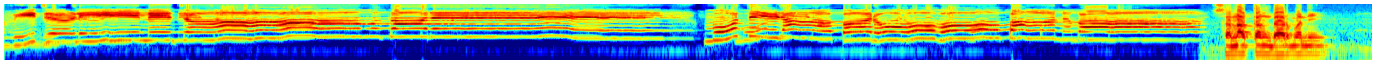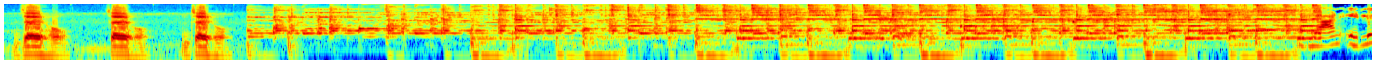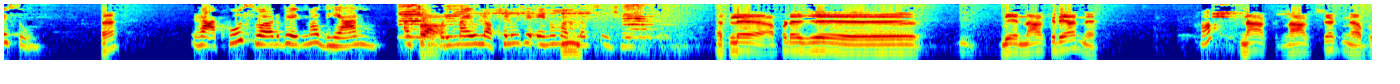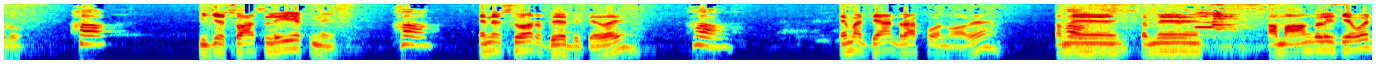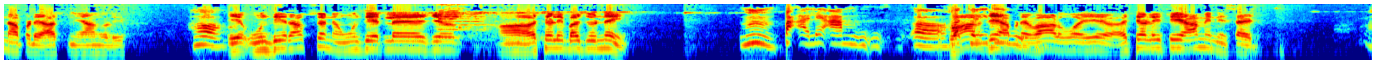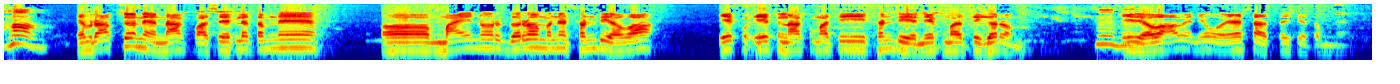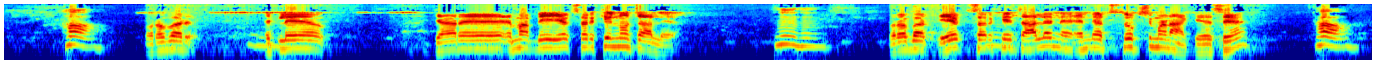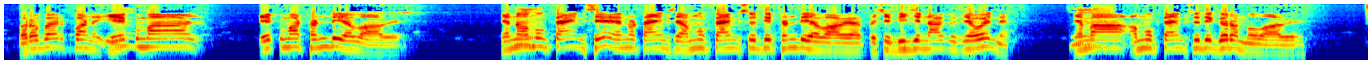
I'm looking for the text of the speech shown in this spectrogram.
વીજળીને ચમકારે મોતીડા પરોવો પાનબા સનાતન ધર્મની જય હો જય હો જય હો. જ્ઞાન એટલે શું? હે? રાખવું સ્વર ભેદમાં ધ્યાન આ ચોપડીમાં એવું લખેલું છે એનો મતલબ શું છે? એટલે આપણે જે બે નાક રહ્યા ને હા? નાક નાક છે ને આપણું? હા. બીજે શ્વાસ લઈએ કે નહીં? હા. એને સ્વર ભેદ કહેવાય. હા. એમાં ધ્યાન રાખવાનું આવે. તમે તમે આમાં આંગળી જે હોય ને આપણે હાથની આંગળી એ ઊંધી રાખશો ને ઊંધી એટલે જે હથેળી બાજુ નહીં. હમ એટલે આમ વાળ જે આપણે વાળ હોય એ હથેળી થી આમીની સાઈડ હા. એમ રાખશો ને નાક પાસે એટલે તમને માઇનોર ગરમ અને ઠંડી હવા એક એક નાકમાંથી ઠંડી અને એકમાંથી ગરમ. હમ હમ. એવી હવા આવે ને એવો અહેસાસ થશે તમને. હા. બરોબર? એટલે જ્યારે એમાં બે એક સરખી નો ચાલે. બરોબર? એક સરખી ચાલે ને એને સૂક્ષ્મણા કે છે. બરોબર? પણ એકમાં એકમાં ઠંડી હવા આવે. એનો અમુક ટાઈમ છે એનો ટાઈમ છે. અમુક ટાઈમ સુધી ઠંડી હવા આવે પછી બીજી નાક જે હોય ને એમાં અમુક ટાઈમ સુધી ગરમ હવા આવે.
